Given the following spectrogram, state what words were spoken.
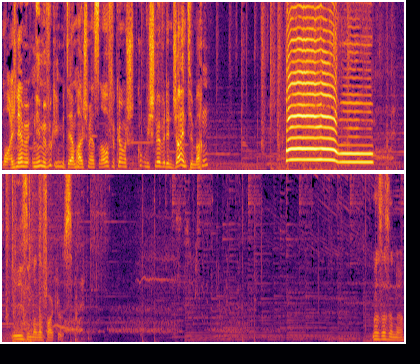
Boah, ich nehme, nehme wirklich mit derben Halsschmerzen auf. Wir können mal gucken, wie schnell wir den Giant hier machen. Easy, Motherfuckers. Was ist denn da?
